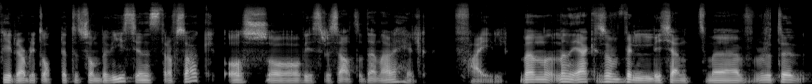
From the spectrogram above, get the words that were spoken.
filer har blitt opprettet som bevis i en straffesak, og så viser det seg at den er helt feil. Men, men, jeg er ikke så veldig kjent med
